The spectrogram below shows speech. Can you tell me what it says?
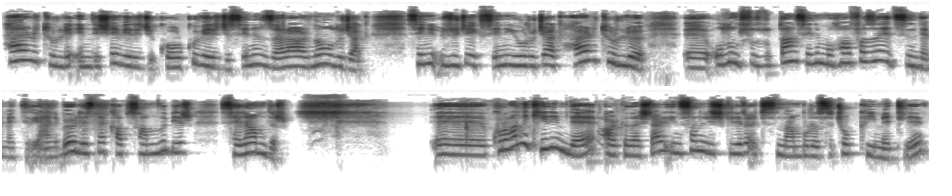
Her türlü endişe verici, korku verici senin zararına olacak. Seni üzecek, seni yoracak her türlü e, olumsuz olumsuzluktan seni muhafaza etsin demektir. Yani böylesine kapsamlı bir selamdır. Ee, Kur'an-ı Kerim'de arkadaşlar insan ilişkileri açısından burası çok kıymetli.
